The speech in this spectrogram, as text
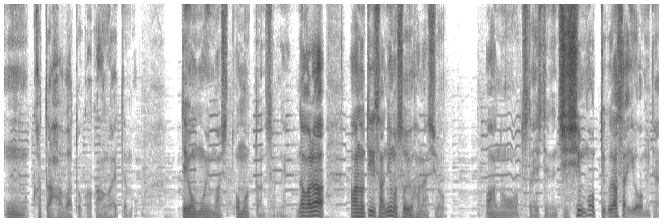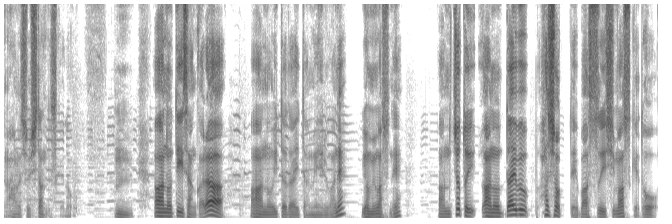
うん、肩幅とか考えても。って思いまし思ったんですよね。だからあの T さんにもそういう話をあのお伝えしてね自信持ってくださいよみたいな話をしたんですけど。うん。あの T さんからあのいただいたメールがね読みますね。あのちょっとあのだいぶはしょって抜粋しますけど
